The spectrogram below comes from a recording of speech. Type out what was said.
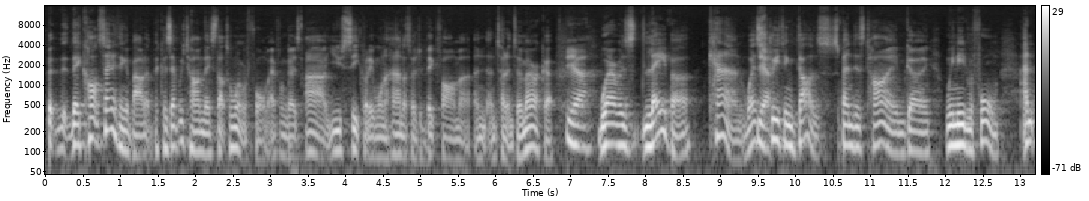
but they can't say anything about it because every time they start talking about reform, everyone goes, ah, you secretly want to hand us over to Big Pharma and, and turn it into America. Yeah. Whereas Labour can. Wes Yeah. Streeting does spend his time going, we need reform. And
